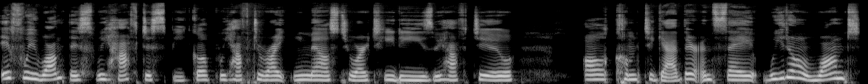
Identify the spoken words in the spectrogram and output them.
if we want this, we have to speak up. We have to write emails to our TDs. We have to all come together and say, we don't want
